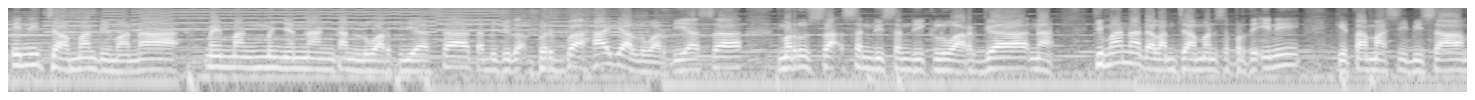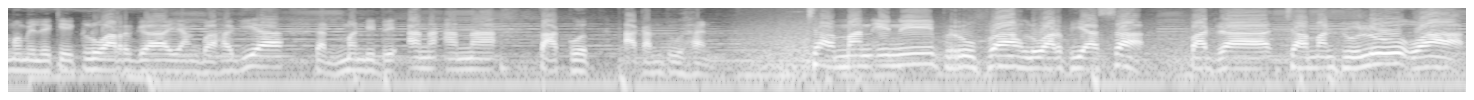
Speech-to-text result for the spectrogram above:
ini zaman di mana memang menyenangkan luar biasa, tapi juga berbahaya luar biasa, merusak sendi-sendi keluarga. Nah, gimana dalam zaman seperti ini kita masih bisa memiliki keluarga yang bahagia dan mendidik anak-anak takut akan Tuhan. Zaman ini berubah luar biasa. Pada zaman dulu, wah,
